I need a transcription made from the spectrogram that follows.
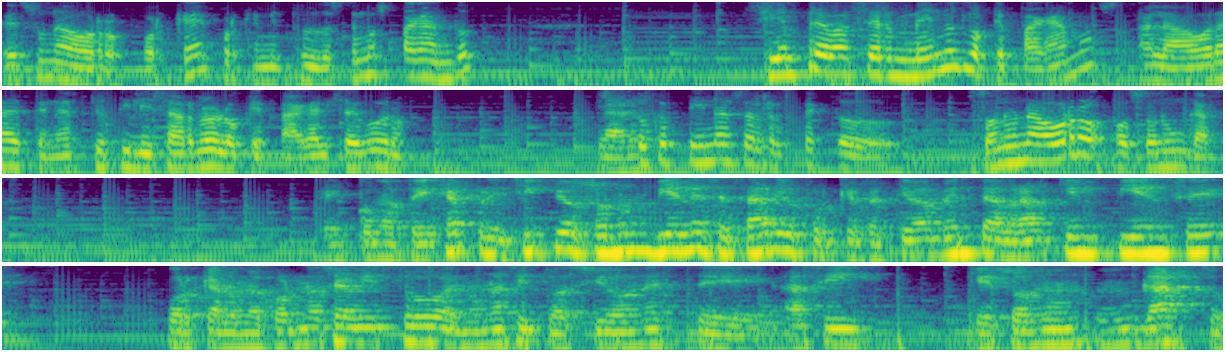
es un ahorro. ¿Por qué? Porque mientras lo estemos pagando, siempre va a ser menos lo que pagamos a la hora de tener que utilizarlo lo que paga el seguro. Claro. ¿Tú qué opinas al respecto? ¿Son un ahorro o son un gasto? Eh, como te dije al principio, son un bien necesario porque efectivamente habrá quien piense porque a lo mejor no se ha visto en una situación este, así, que son un, gasto,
